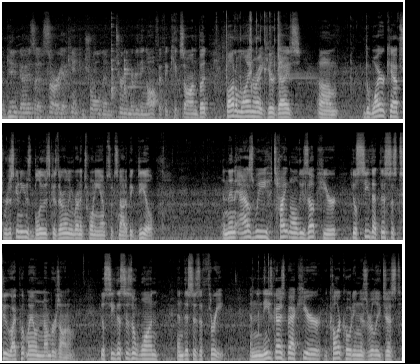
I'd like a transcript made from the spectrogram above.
again, guys, sorry I can't control them turning everything off if it kicks on. But bottom line right here, guys, um, the wire caps, we're just going to use blues because they're only running 20 amps, so it's not a big deal. And then as we tighten all these up here, you'll see that this is 2. I put my own numbers on them you'll see this is a 1 and this is a 3. And then these guys back here, the color coding is really just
